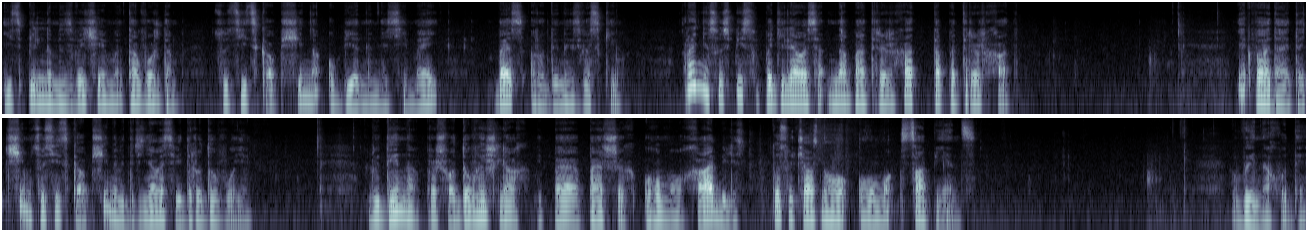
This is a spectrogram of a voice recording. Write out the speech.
із спільними звичаями та вождем. Сусідська община об'єднання сімей без родинних зв'язків. Раннє суспільство поділялося на матріархат та патріархат. Як ви гадаєте, чим сусідська община відрізнялася від родової? Людина пройшла довгий шлях від перших Homo habilis до сучасного Homo sapiens. Винаходи,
